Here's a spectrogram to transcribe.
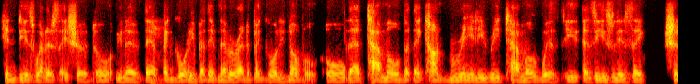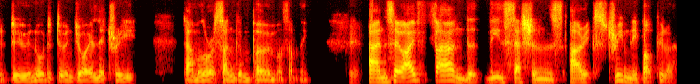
Hindi as well as they should, or you know they're mm. Bengali but they've never read a Bengali novel, or they're Tamil but they can't really read Tamil with as easily as they should do in order to enjoy a literary Tamil or a Sangam poem or something. And so I've found that these sessions are extremely popular.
